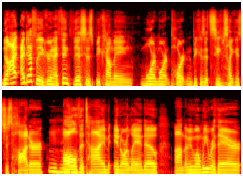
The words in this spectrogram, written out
No, I, I definitely agree. And I think this is becoming more and more important because it seems like it's just hotter Mm-hmm. all the time in Orlando. Um, I mean, when we were there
